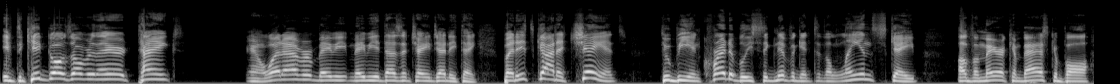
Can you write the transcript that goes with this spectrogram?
if the kid goes over there, tanks, you know, whatever, maybe maybe it doesn't change anything. But it's got a chance to be incredibly significant to the landscape of American basketball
